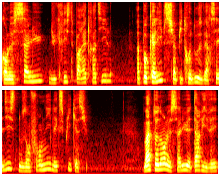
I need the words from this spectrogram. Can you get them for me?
Quand le salut du Christ paraîtra-t-il? Apocalypse chapitre 12 verset 10 nous en fournit l'explication. Maintenant le salut est arrivé,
